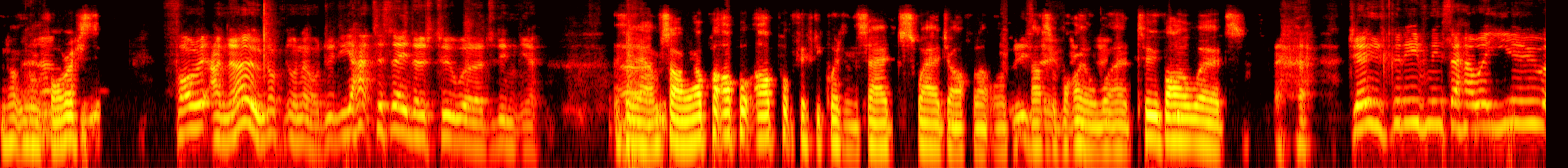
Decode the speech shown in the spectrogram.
Nottingham Um, Forest. For it, I know. Not no, no. Did you had to say those two words, didn't you? yeah, I'm sorry. I'll put, I'll put, I'll put fifty quid in the said swear jar for that one. That's do, a vile word. Two vile words. James, good evening. So, how are you?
